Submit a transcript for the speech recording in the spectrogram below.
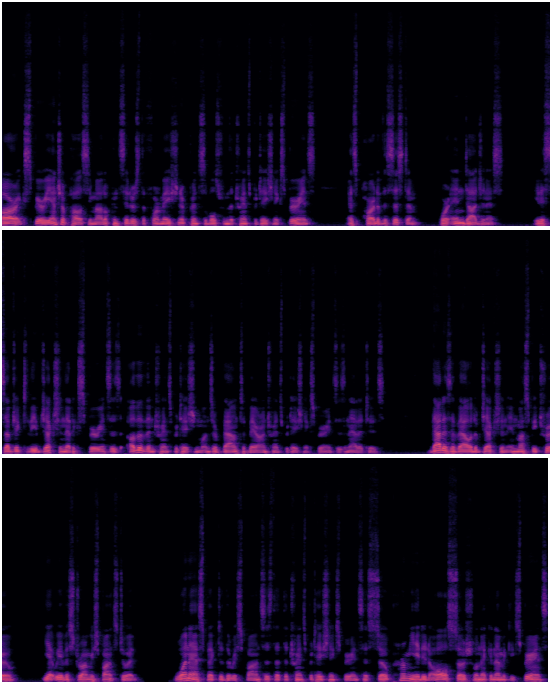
Our experiential policy model considers the formation of principles from the transportation experience as part of the system, or endogenous. It is subject to the objection that experiences other than transportation ones are bound to bear on transportation experiences and attitudes. That is a valid objection and must be true, yet we have a strong response to it. One aspect of the response is that the transportation experience has so permeated all social and economic experience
